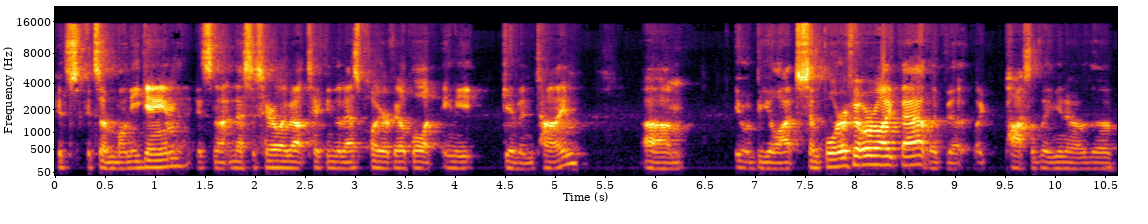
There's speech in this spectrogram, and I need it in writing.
it's it's a money game. It's not necessarily about taking the best player available at any given time. Um, it would be a lot simpler if it were like that, like the like possibly you know the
